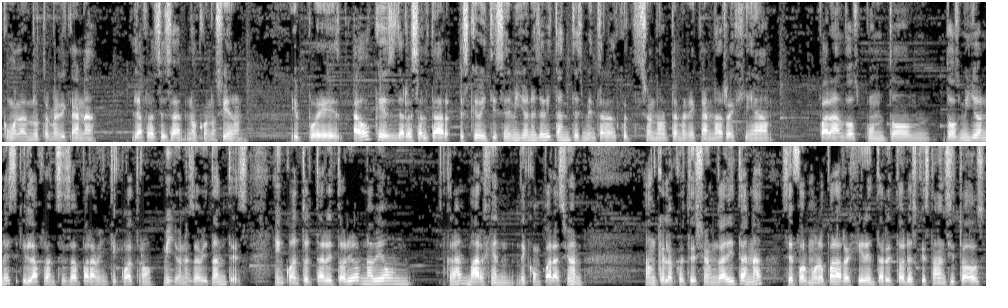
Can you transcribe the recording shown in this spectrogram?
como la norteamericana y la francesa, no conocieron. Y pues algo que es de resaltar es que 26 millones de habitantes, mientras la constitución norteamericana regía para 2.2 millones y la francesa para 24 millones de habitantes. En cuanto al territorio no había un gran margen de comparación, aunque la constitución gaditana se formuló para regir en territorios que estaban situados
